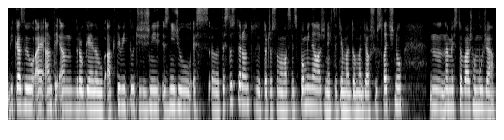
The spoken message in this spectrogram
Vykazujú aj antiandrogénovú aktivitu, čiže znižujú uh, testosterón, to je to, čo som vám vlastne spomínala, že nechcete mať doma ďalšiu slečnu namiesto vášho muža.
